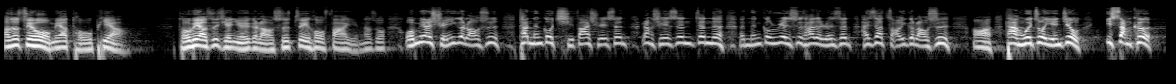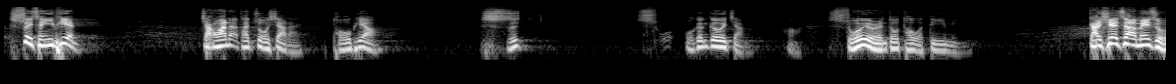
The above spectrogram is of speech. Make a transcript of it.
他说最后我们要投票，投票之前有一个老师最后发言，他说我们要选一个老师，他能够启发学生，让学生真的能够认识他的人生，还是要找一个老师啊？他很会做研究，一上课睡成一片。讲完了，他坐下来投票，十，我跟各位讲啊，所有人都投我第一名。感谢赞美主，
